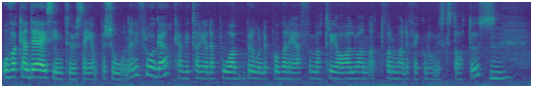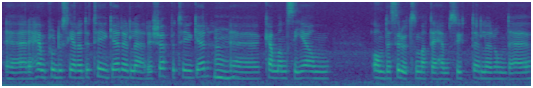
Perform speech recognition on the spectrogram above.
Och vad kan det i sin tur säga om personen i fråga? Kan vi ta reda på, beroende på vad det är för material och annat, vad de hade för ekonomisk status? Mm. Eh, är det hemproducerade tyger eller är det köpetyger? Mm. Eh, kan man se om om det ser ut som att det är hemsytt eller om det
